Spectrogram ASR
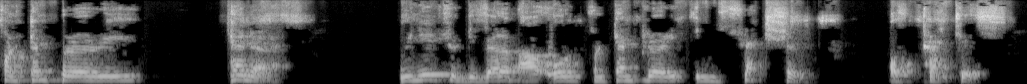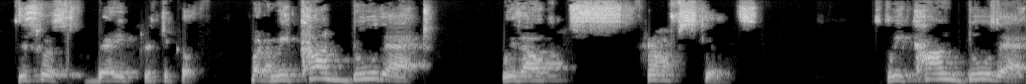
contemporary tenor. We need to develop our own contemporary inflection of practice. This was very critical. But we can't do that without craft skills. We can't do that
